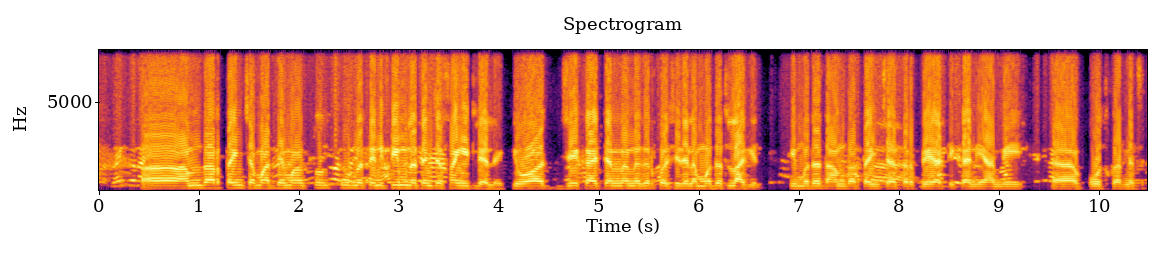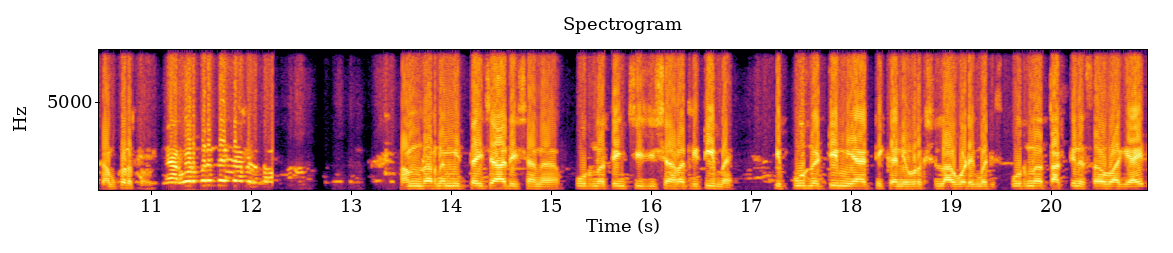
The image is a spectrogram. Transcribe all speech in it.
आमदार ताईंच्या माध्यमातून पूर्ण त्यांनी टीमला त्यांच्या सांगितलेलं आहे. किंवा जे काय त्यांना नगर परिषदेला मदत लागेल ती मदत आमदार ताईंच्या तर्फे या ठिकाणी आम्ही पोच करण्याचं काम करतो. आमदार नमिताईच्या आदेशानं पूर्ण त्यांची जी शहरातली टीम आहे ती पूर्ण टीम या ठिकाणी वृक्ष लागवडीमध्ये पूर्ण ताकदीने सहभागी आहेत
